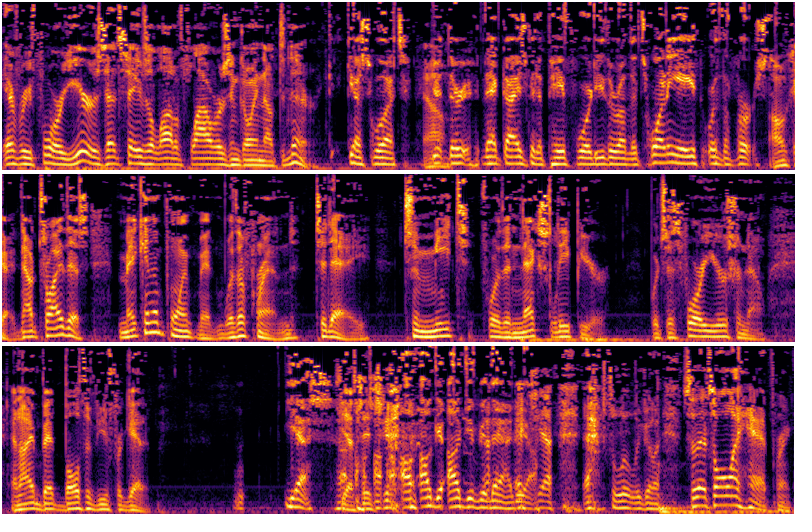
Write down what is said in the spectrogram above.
every four years, that saves a lot of flowers and going out to dinner. Guess what? Yeah. They're- that guy's gonna pay for it either on the 28th or the 1st. Okay, now try this. Make an appointment with a friend today to meet for the next leap year, which is four years from now. And I bet both of you forget it. Yes. Yes, it's- I, will I'll, gi- I'll give you that, yeah. absolutely going. So that's all I had, Frank.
